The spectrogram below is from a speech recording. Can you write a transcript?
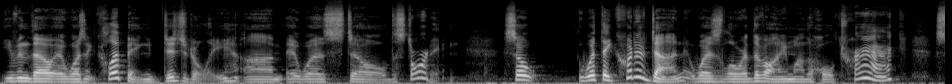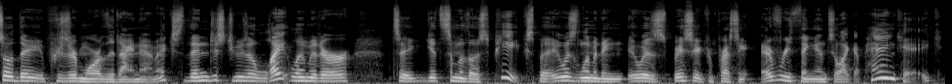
even though it wasn't clipping digitally, um, it was still distorting. So what they could have done was lowered the volume on the whole track so they preserve more of the dynamics, then just use a light limiter to get some of those peaks. But it was limiting, it was basically compressing everything into like a pancake.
